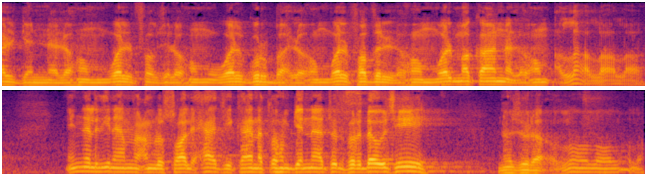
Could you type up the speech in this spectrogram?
الجنة لهم والفوز لهم والقربة لهم والفضل لهم والمكان لهم. الله الله الله. إن الذين آمنوا وعملوا الصالحات كانت لهم جنات الفردوس. نزلا الله الله الله, الله.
